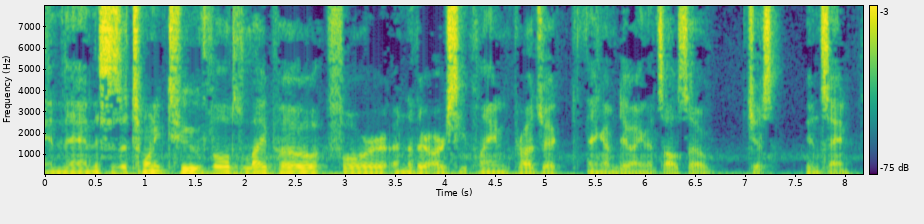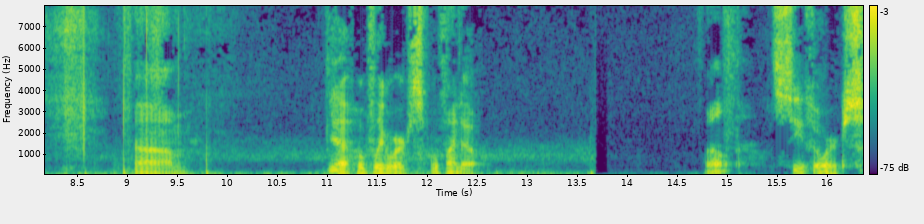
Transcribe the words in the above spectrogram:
And then this is a 22 volt LiPo for another RC plane project thing I'm doing that's also just insane. Um, yeah, hopefully it works. We'll find out. Well, let's see if it works.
